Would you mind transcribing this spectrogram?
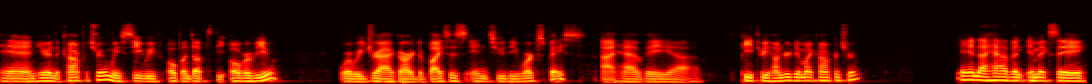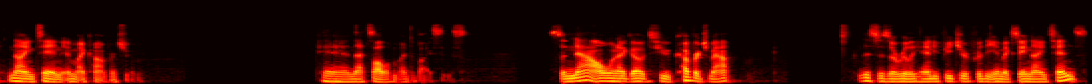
And here in the conference room, we see we've opened up to the overview where we drag our devices into the workspace. I have a uh, P300 in my conference room, and I have an MXA 910 in my conference room. And that's all of my devices. So now when I go to coverage map, this is a really handy feature for the MXA 910s.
